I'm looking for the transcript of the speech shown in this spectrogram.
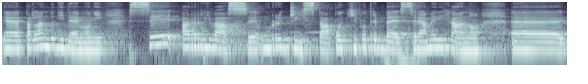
eh, parlando di demoni, se arrivasse un regista, poi chi potrebbe essere americano, eh,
